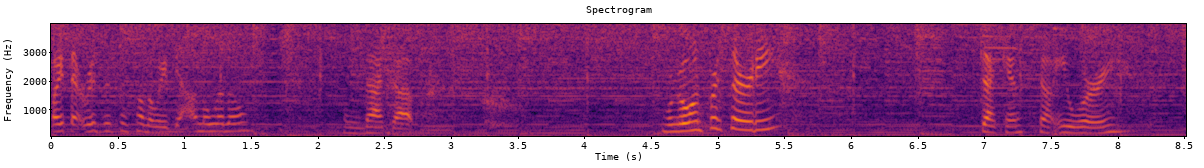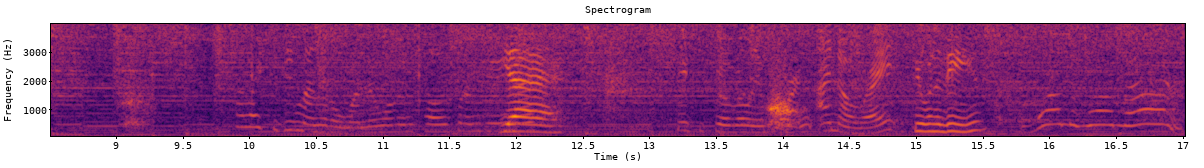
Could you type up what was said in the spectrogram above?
Fight that resistance on the way down a little. And back up. We're going for 30 seconds, don't you worry. I like to do my little Wonder Woman pose when I'm doing Yes. this. Makes you feel really important. I know, right? Do one of these. Wonder Woman.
